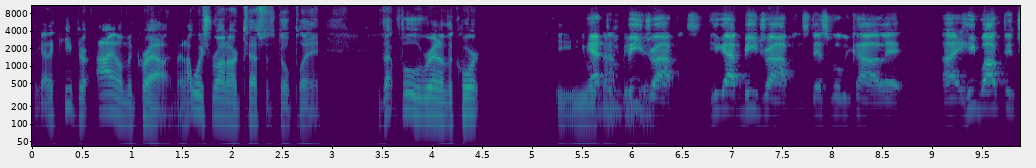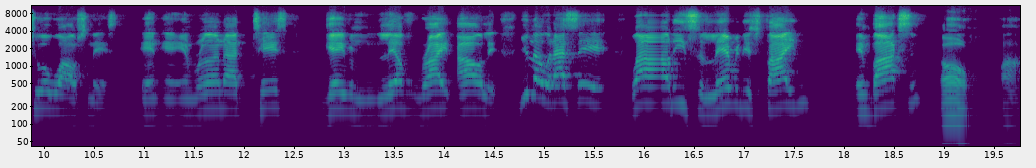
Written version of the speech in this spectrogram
They got to keep their eye on the crowd. Man, I wish Ron Artest was still playing. 'Cause that fool who ran on the court, he, he got them be bee droppings. He got bee droppings. That's what we call it. Uh, he walked into a wasp nest and, and, and run our test, gave him left, right, all it. You know what I said? While all these celebrities fighting in boxing, Oh, wow.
